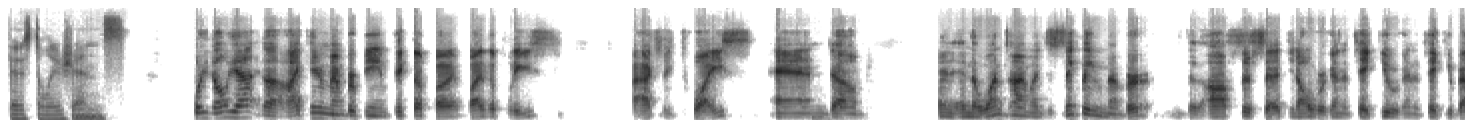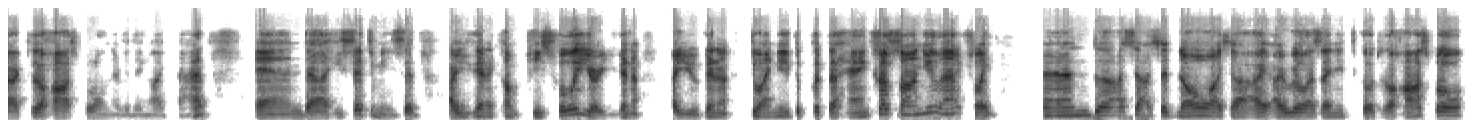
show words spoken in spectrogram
those delusions? Well, you know, yeah, uh, I can remember being picked up by, by the police actually twice. And, um, and, and the one time I distinctly remember the officer said, you know, we're going to take you, we're going to take you back to the hospital and everything like that. And uh, he said to me, he said, are you going to come peacefully or are you going to, are you going to, do I need to put the handcuffs on you actually? And uh, I said, I said, no, I said, I, I realize I need to go to the hospital.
